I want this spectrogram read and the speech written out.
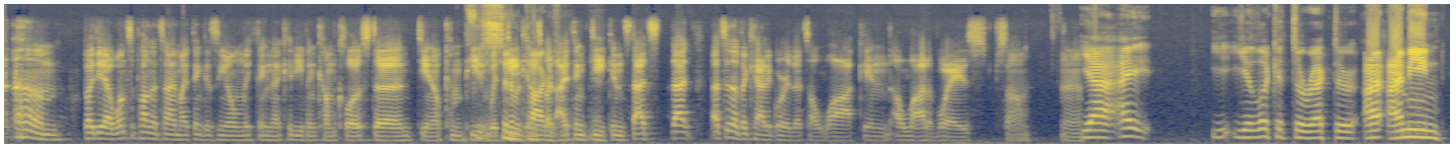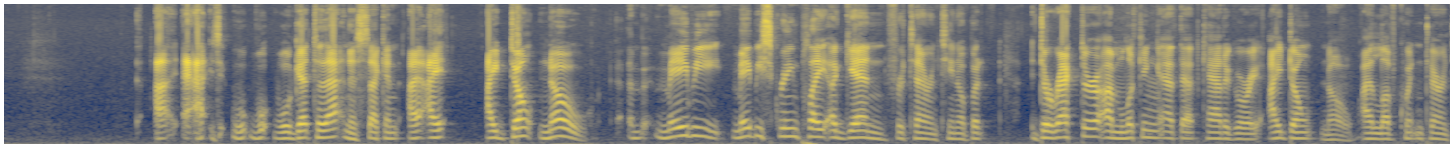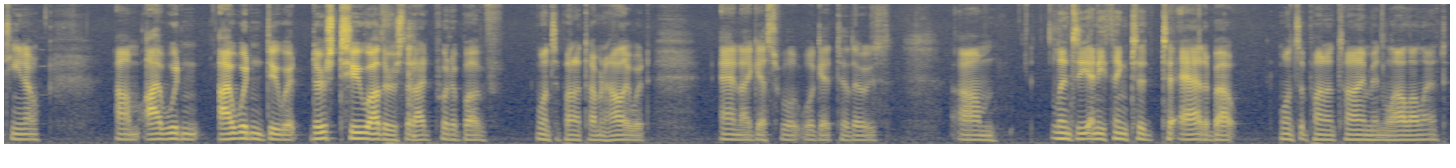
Um, but yeah, Once Upon a Time, I think is the only thing that could even come close to you know competing with Deakins. But I think yeah. Deakins, that's that that's another category that's a lock in a lot of ways. So yeah. Yeah, I. y- You look at director. I. I mean. I, I w- w- we'll get to that in a second. I. I, I don't know. Maybe maybe screenplay again for Tarantino, but director. I'm looking at that category. I don't know. I love Quentin Tarantino. Um, I wouldn't. I wouldn't do it. There's two others that I'd put above Once Upon a Time in Hollywood, and I guess we'll we'll get to those. Um, Lindsey, anything to, to add about Once Upon a Time in La La Land?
